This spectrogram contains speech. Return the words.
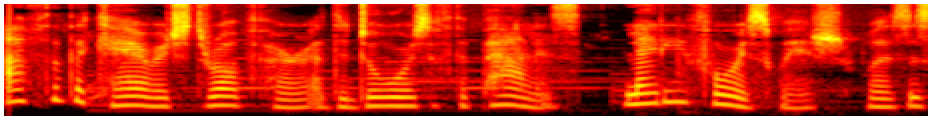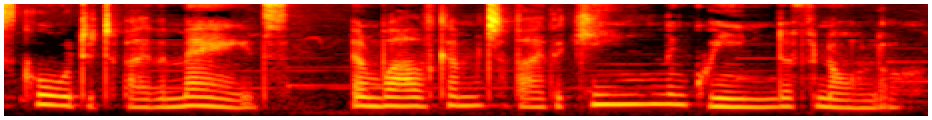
After the carriage dropped her at the doors of the palace, Lady Foreswish was escorted by the maids and welcomed by the King and Queen of Nordloch.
